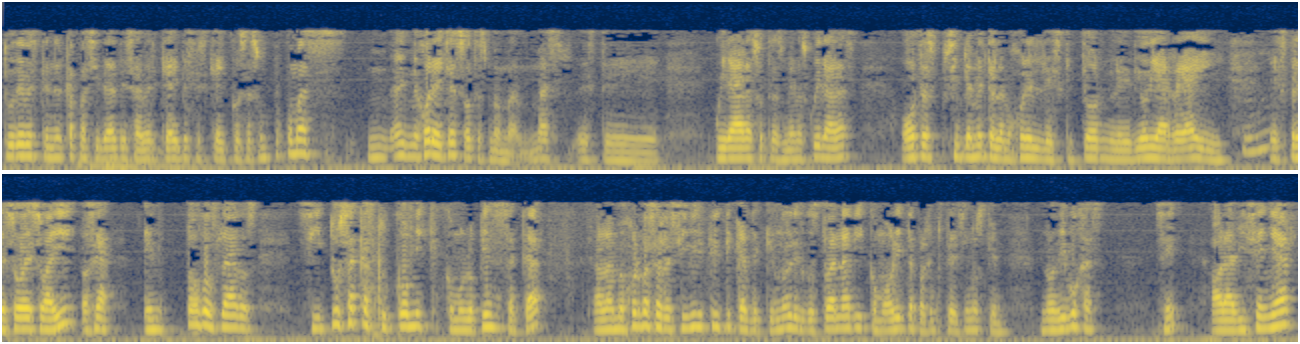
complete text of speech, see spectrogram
tú debes tener capacidad de saber que hay veces que hay cosas un poco más mm, hay mejor hechas, otras más este cuidadas, otras menos cuidadas, otras simplemente a lo mejor el escritor le dio diarrea y expresó eso ahí, o sea, en todos lados. Si tú sacas tu cómic como lo piensas sacar, a lo mejor vas a recibir críticas de que no les gustó a nadie, como ahorita, por ejemplo, te decimos que no dibujas, ¿sí? Ahora, diseñar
